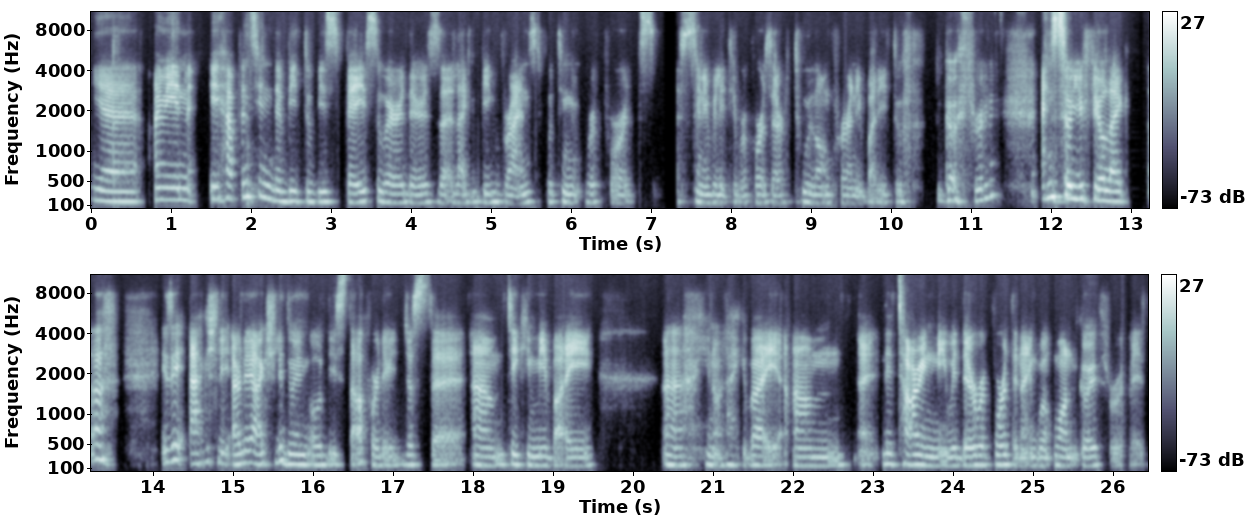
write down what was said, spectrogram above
Yeah, I mean, it happens in the B2B space where there's uh, like big brands putting reports sustainability reports that are too long for anybody to go through. And so you feel like, oh, is it actually, are they actually doing all this stuff or they just uh, um, taking me by, uh, you know, like by um, uh, they're tiring me with their report and I won't want to go through it.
